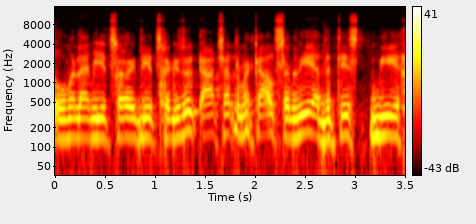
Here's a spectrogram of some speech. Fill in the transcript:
um ein jetzt heute jetzt gesagt, Atsch hat mir kalt zum Lied, das ist mich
